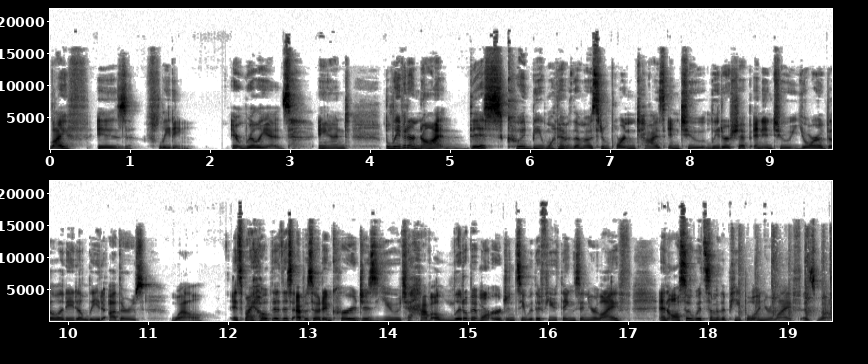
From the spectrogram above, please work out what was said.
Life is fleeting. It really is. And believe it or not, this could be one of the most important ties into leadership and into your ability to lead others well. It's my hope that this episode encourages you to have a little bit more urgency with a few things in your life and also with some of the people in your life as well.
